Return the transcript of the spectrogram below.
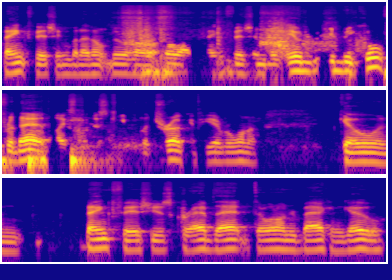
bank fishing, but I don't do a whole, whole lot of bank fishing. But it would it'd be cool for that. Like so just keep in the truck if you ever want to go and bank fish. You just grab that, and throw it on your back, and go.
